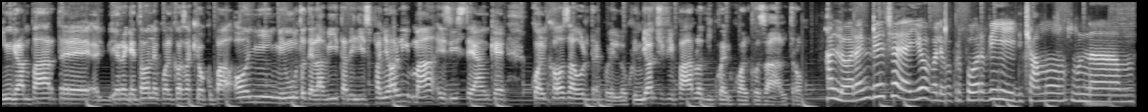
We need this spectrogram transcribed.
in gran parte eh, il reggaeton è qualcosa che occupa ogni minuto della vita degli spagnoli, ma esiste anche qualcosa oltre quello, quindi oggi vi parlo di quel qualcos'altro. Allora, invece io volevo proporvi, diciamo, un um,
